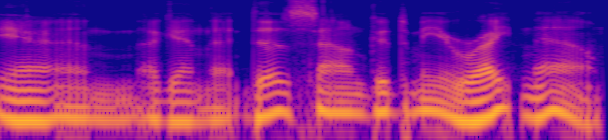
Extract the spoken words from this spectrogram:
And again, that does sound good to me right now.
